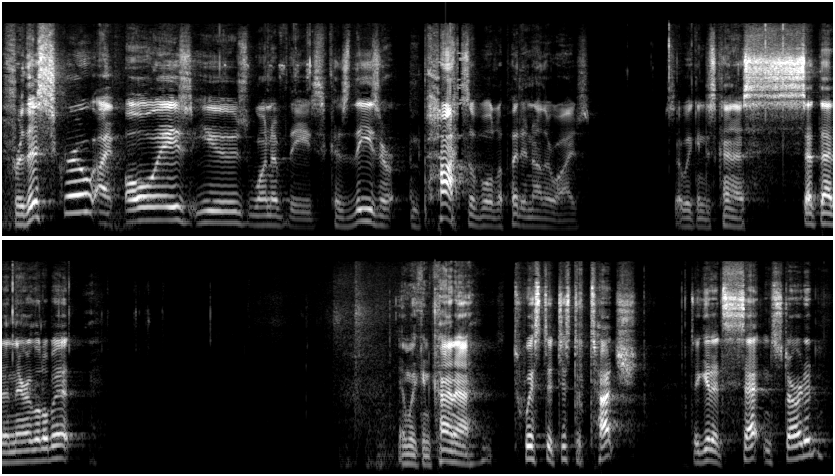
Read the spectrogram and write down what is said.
For this screw, I always use one of these because these are impossible to put in otherwise. So we can just kind of set that in there a little bit. And we can kind of twist it just a touch to get it set and started.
